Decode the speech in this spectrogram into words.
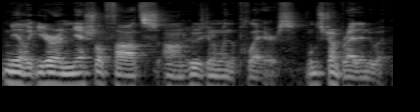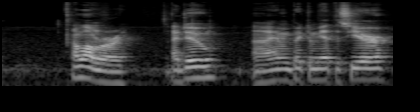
Uh, Neil, your initial thoughts on who's going to win the Players? We'll just jump right into it. I want Rory. I do. I haven't picked him yet this year.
